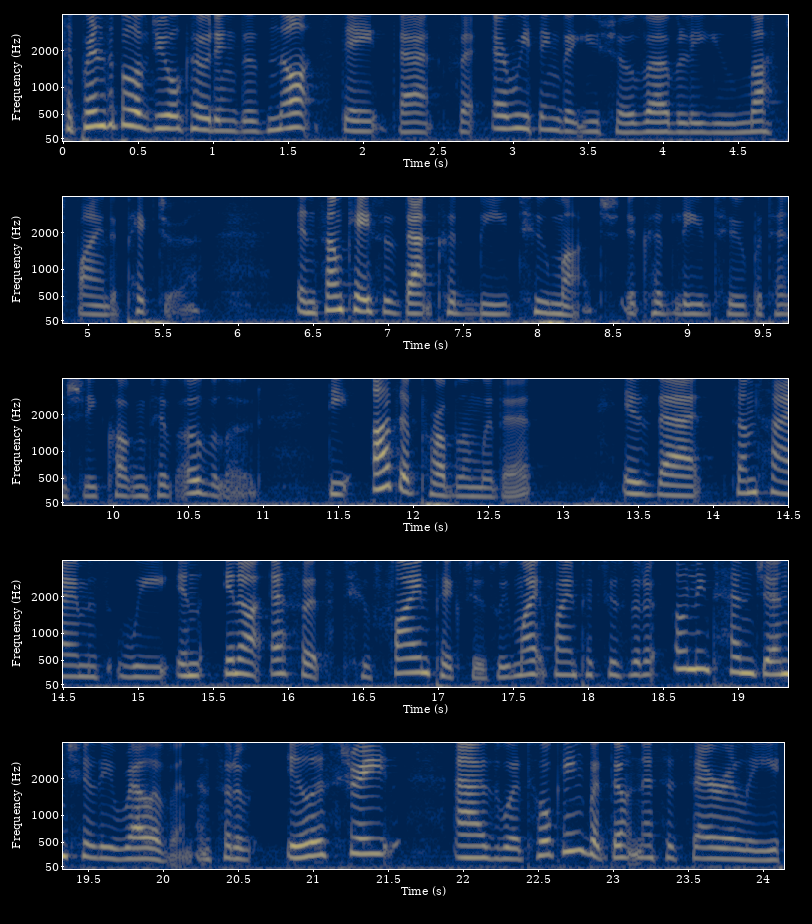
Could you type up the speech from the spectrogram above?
The principle of dual coding does not state that for everything that you show verbally, you must find a picture. In some cases, that could be too much. It could lead to potentially cognitive overload. The other problem with it is that sometimes we in in our efforts to find pictures we might find pictures that are only tangentially relevant and sort of illustrate as we're talking, but don't necessarily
